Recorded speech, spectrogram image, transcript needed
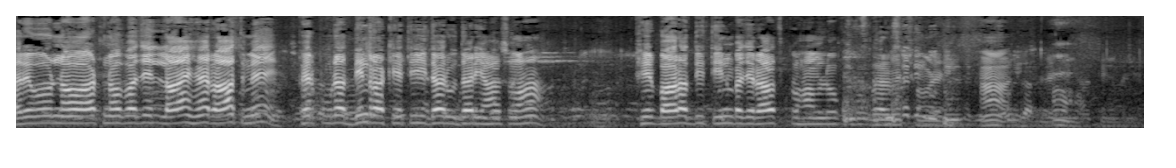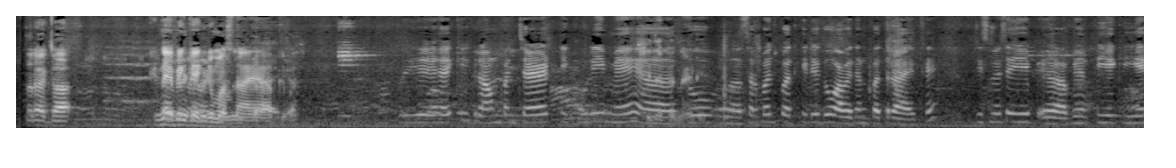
अरे वो नौ आठ नौ बजे लाए हैं रात में फिर पूरा दिन रखे थे इधर उधर यहाँ से वहाँ। फिर बारह दो तीन बजे रात को हम लोग को घर में छोड़े। हाँ तरह का किडनैपिंग का जो मामला आया आपके पास। तो ये है कि ग्राम पंचायत टिकुरी में दो सरपंच पद के लिए दो आवेदन पत्र आए थे। जिसमें से ये अभ्यर्थी एक ये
